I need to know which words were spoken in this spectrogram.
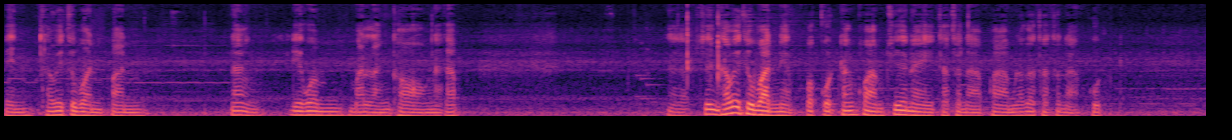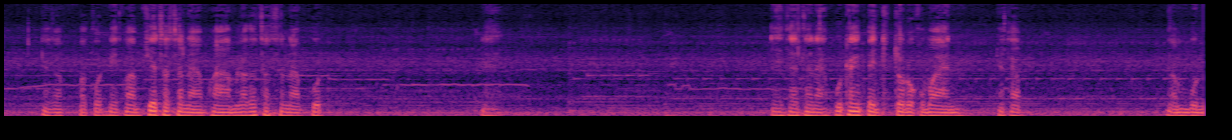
เป็นทาวเวสุวรรณปันนั่งเรียกว่ามาหลังทองนะครับนะครับซึ่งท้าวเวสสุวรรณเนี่ยปรากฏทั้งความเชื่อในศาสนาพราหมณ์แล้วก็ศาสนาพุทธนะครับปรากฏในความเชื่อศาสนาพราหมณ์แล้วก็ศาสนาพุทธนะในศาสนาพุทธให้เป็นจตุรกบาลนะครับ ทำบุญ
